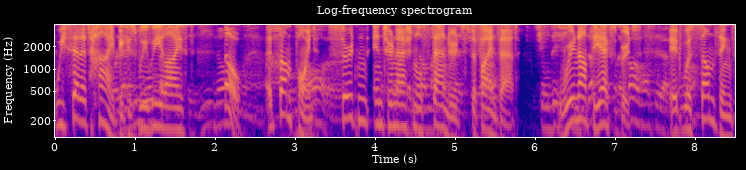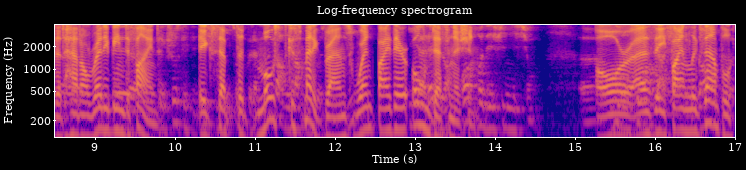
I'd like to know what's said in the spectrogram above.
We set it high because we realized no, at some point, certain international standards defined that. We're not the experts. It was something that had already been defined, except that most cosmetic brands went by their own definition. Or, as a final example,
